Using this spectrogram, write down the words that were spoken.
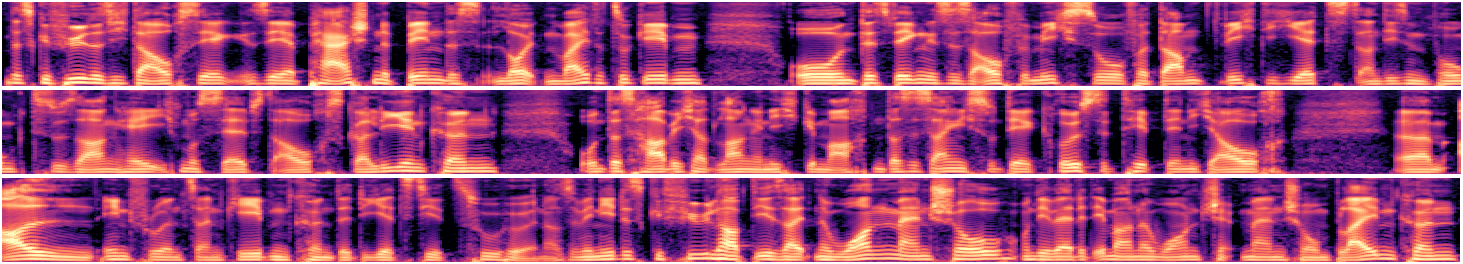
das Gefühl, dass ich da auch sehr, sehr passionate bin, das Leuten weiterzugeben. Und deswegen ist es auch für mich so verdammt wichtig, jetzt an diesem Punkt zu sagen, hey, ich muss selbst auch skalieren können. Und das habe ich halt lange nicht gemacht. Und das ist eigentlich so der größte Tipp, den ich auch ähm, allen Influencern geben könnte, die jetzt hier zuhören. Also wenn ihr das Gefühl habt, ihr seid eine One-Man-Show und ihr werdet immer eine One-Man-Show bleiben können,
